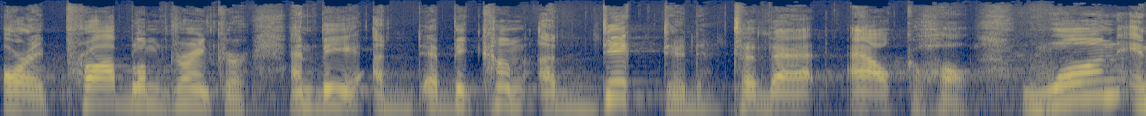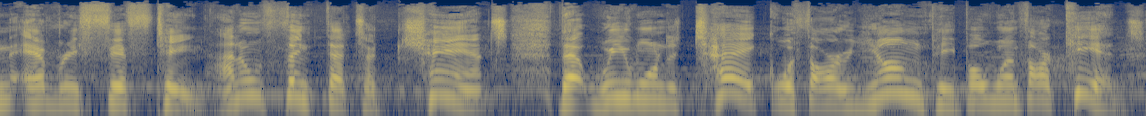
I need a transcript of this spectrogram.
or a problem drinker and be, become addicted to that alcohol? One in every 15. I don't think that's a chance that we want to take with our young people, with our kids.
